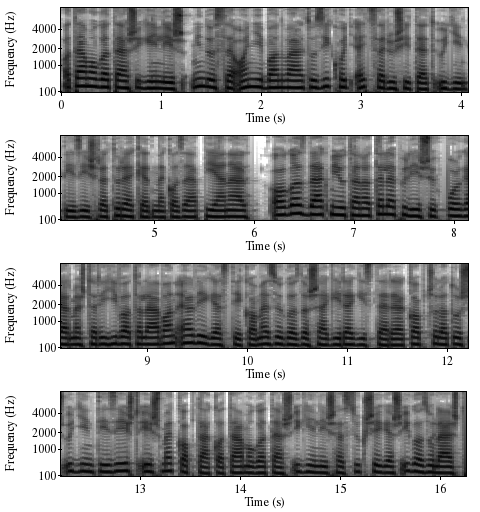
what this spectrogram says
A támogatás igénylés mindössze annyiban változik, hogy egyszerűsített ügyintézésre törekednek az ápiánál. A gazdák miután a településük polgármesteri hivatalában elvégezték a mezőgazdasági regiszterrel kapcsolatos ügyintézést és megkapták a támogatás igényléshez szükséges igazolást,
